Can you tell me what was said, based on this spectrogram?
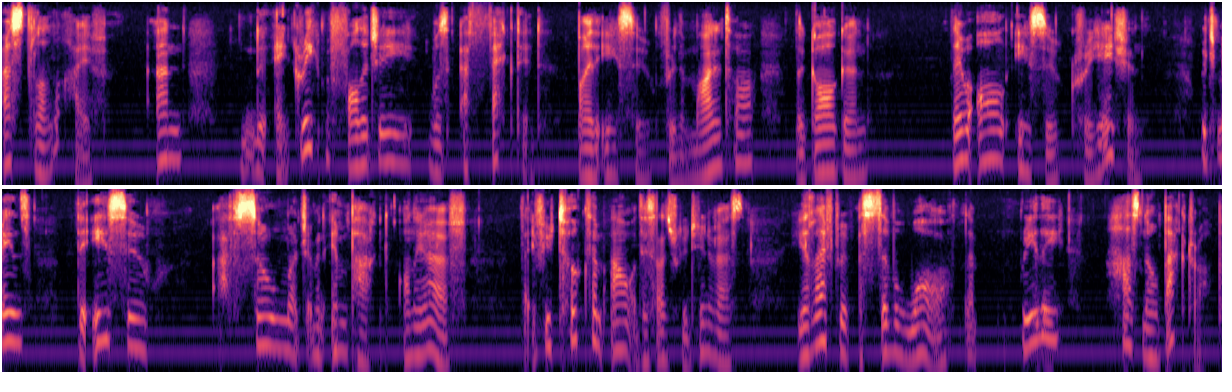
are still alive. And Greek mythology was affected by the Isu through the Minotaur, the Gorgon. They were all Isu creation, which means the Isu have so much of an impact on the Earth that if you took them out of this Creed universe, you're left with a civil war that really has no backdrop.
